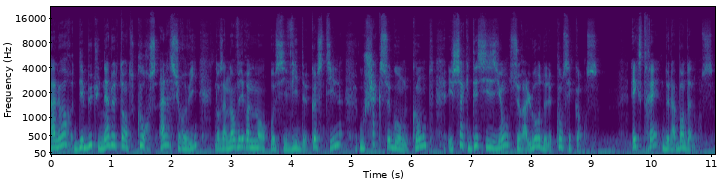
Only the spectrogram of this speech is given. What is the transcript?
Alors débute une haletante course à la survie dans un environnement aussi vide qu'hostile où chaque seconde compte et chaque décision sera lourde de conséquences. Extrait de la bande-annonce.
